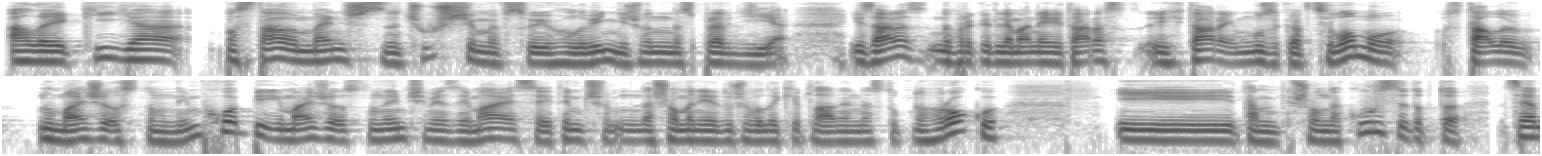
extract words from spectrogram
але які я поставив менш значущими в своїй голові, ніж вони насправді є. І зараз, наприклад, для мене гітара, гітара і музика в цілому стали ну, майже основним хобі, і майже основним, чим я займаюся, і тим, чим, на що в мене є дуже великі плани наступного року. І там пішов на курси. Тобто, це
